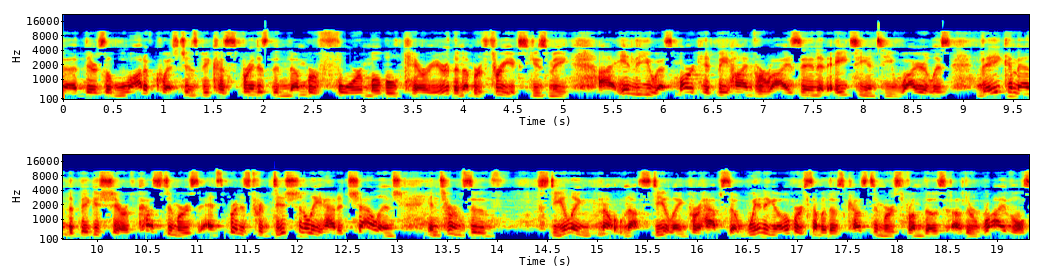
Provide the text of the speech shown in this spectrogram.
uh, there's a lot of questions because Sprint is the number four mobile carrier, the number three, excuse me, uh, in the U.S. market behind Verizon and AT&T Wireless. They command the biggest share of customers, and Sprint has traditionally had a challenge in terms of stealing, no, not stealing, perhaps uh, winning over some of those customers from those other rivals.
